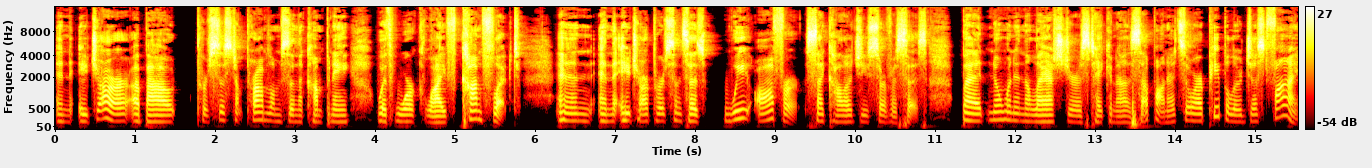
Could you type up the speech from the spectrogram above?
in HR about persistent problems in the company with work life conflict. And, and the HR person says, we offer psychology services, but no one in the last year has taken us up on it. So our people are just fine.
